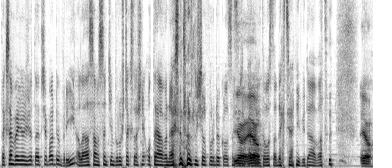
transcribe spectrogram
tak jsem věděl, že to je třeba dobrý, ale já sám jsem tím byl už tak strašně otrávený, jak jsem to slyšel furt dokola, jsem si Jo, říkal, jo. že tohle snad nechci ani vydávat. Jo.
